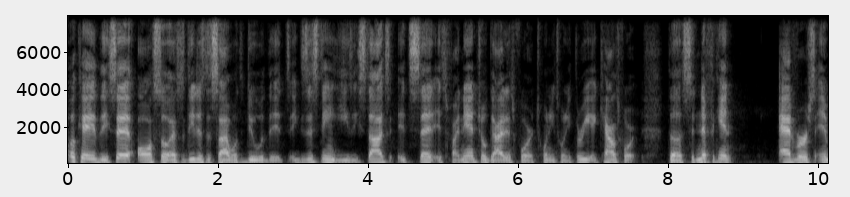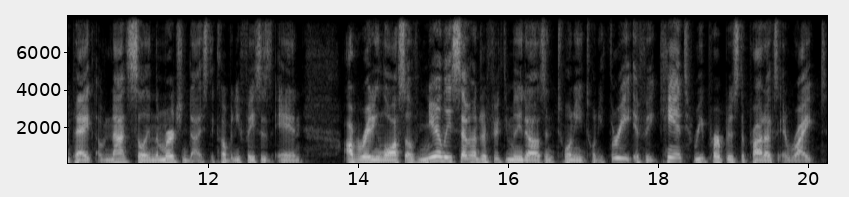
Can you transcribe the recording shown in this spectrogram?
Okay, they said also as Adidas decide what to do with its existing Yeezy stocks, it said its financial guidance for 2023 accounts for the significant adverse impact of not selling the merchandise. The company faces an operating loss of nearly $750 million in 2023 if it can't repurpose the products and write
